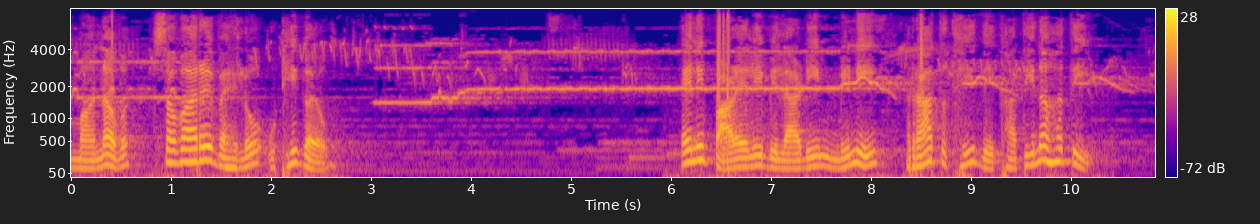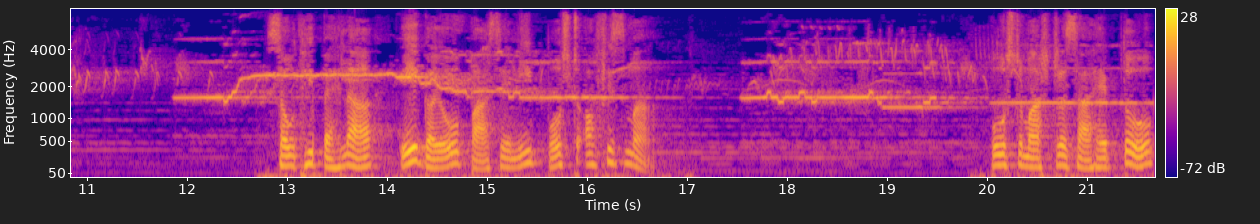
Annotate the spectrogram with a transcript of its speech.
માનવ સવારે વહેલો ઉઠી ગયો. એની પાળેલી બિલાડી મિની રાતથી દેખાતી ન હતી. સૌથી પહેલા એ ગયો પાસેની પોસ્ટ ઓફિસમાં. પોસ્ટમાસ્ટર સાહેબ તો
